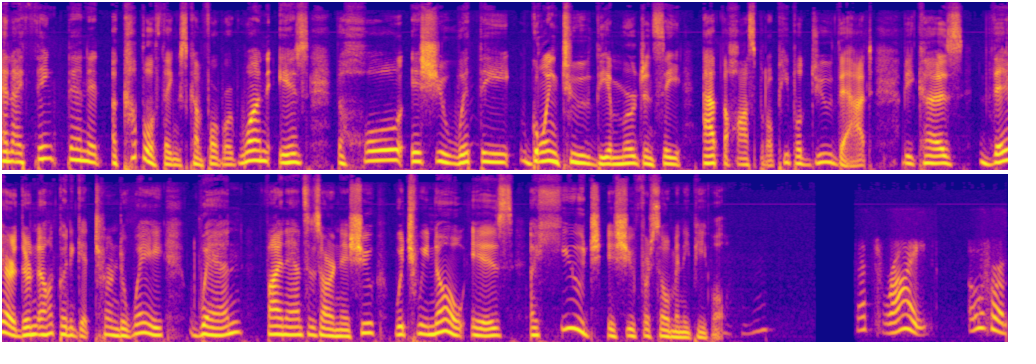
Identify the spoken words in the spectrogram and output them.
And I think then it, a couple of things come forward. One is the whole issue with the going to the emergency at the hospital. People do that because there they're not going to get turned away when finances are an issue, which we know is a huge issue for so many people. Mm-hmm. That's right. Over a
